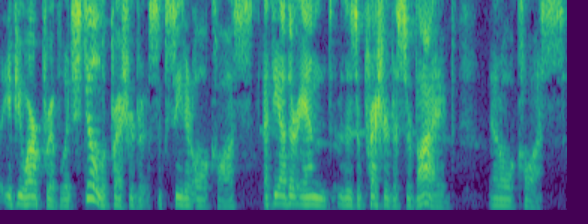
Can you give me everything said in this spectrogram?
if you are privileged, still the pressure to succeed at all costs. At the other end, there's a pressure to survive at all costs.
